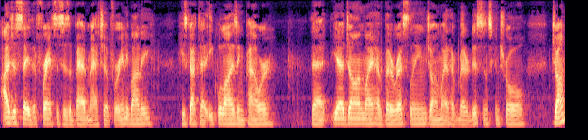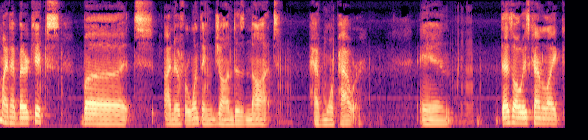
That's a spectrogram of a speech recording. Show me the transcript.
I just say that Francis is a bad matchup for anybody. He's got that equalizing power that, yeah, Jon might have better wrestling. Jon might have better distance control. Jon might have better kicks. But I know for one thing, Jon does not have more power. And that's always kind of like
